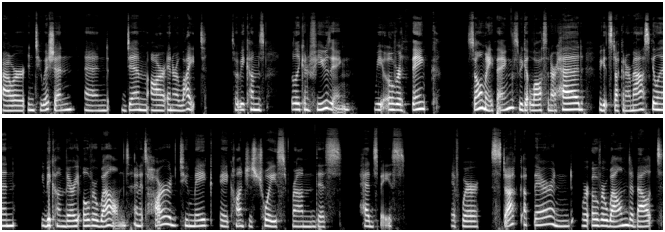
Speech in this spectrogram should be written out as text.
our intuition and dim our inner light. So it becomes really confusing. We overthink so many things. We get lost in our head, we get stuck in our masculine, we become very overwhelmed. And it's hard to make a conscious choice from this headspace. If we're stuck up there and we're overwhelmed about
